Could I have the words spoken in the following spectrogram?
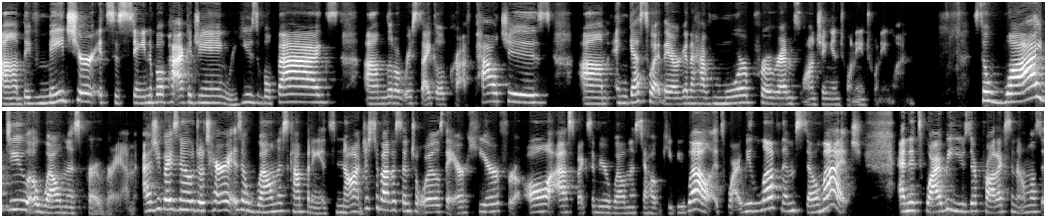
Um, they've made sure it's sustainable packaging, reusable bags, um, little recycled craft pouches. Um, and guess what? They are going to have more programs launching in 2021. So, why do a wellness program? As you guys know, doTERRA is a wellness company. It's not just about essential oils, they are here for all aspects of your wellness to help keep you well. It's why we love them so much. And it's why we use their products in almost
